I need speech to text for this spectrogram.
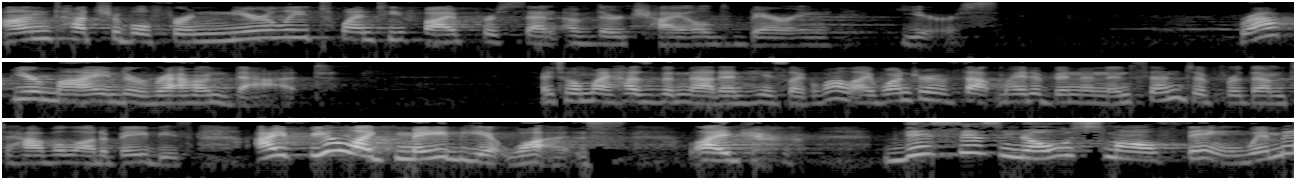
untouchable for nearly 25% of their childbearing years. Wrap your mind around that. I told my husband that, and he's like, Well, I wonder if that might have been an incentive for them to have a lot of babies. I feel like maybe it was. Like, this is no small thing. Women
